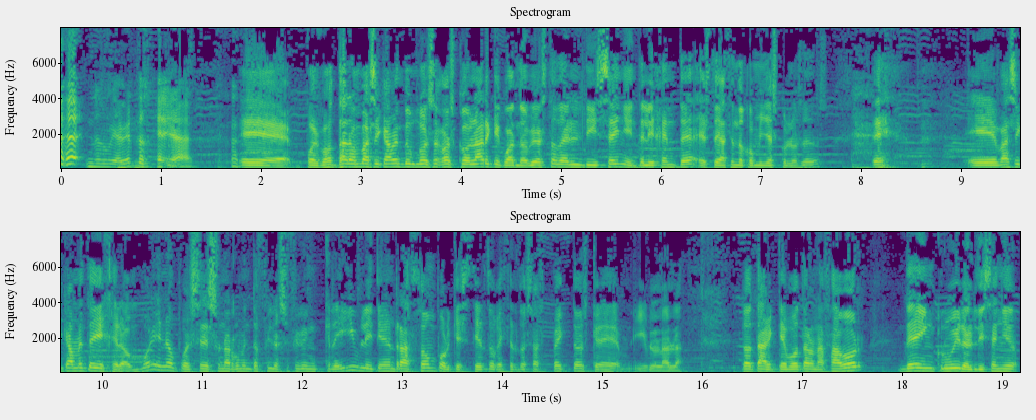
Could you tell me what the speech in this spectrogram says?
no es muy abierto en general. eh, pues votaron básicamente un consejo escolar que cuando vio esto del diseño inteligente, estoy haciendo comillas con los dedos, eh, eh, básicamente dijeron, bueno, pues es un argumento filosófico increíble y tienen razón porque es cierto que hay ciertos aspectos que... y bla, bla, bla. Total, que votaron a favor de incluir el diseño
